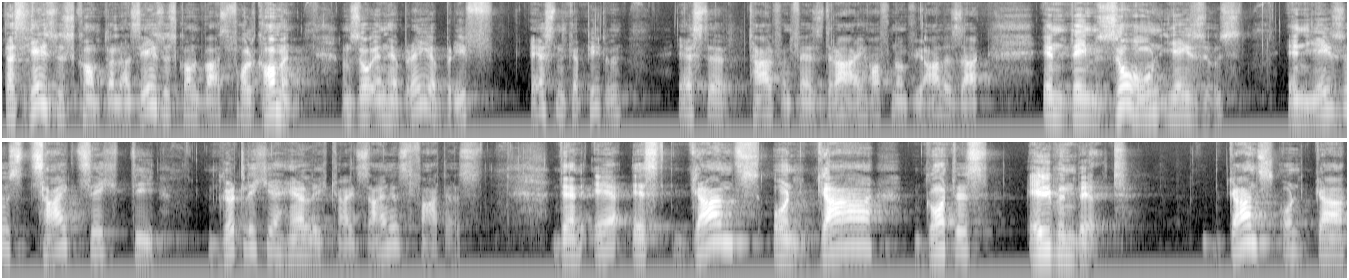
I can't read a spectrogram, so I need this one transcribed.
dass Jesus kommt. Und als Jesus kommt, war es vollkommen. Und so in Hebräerbrief, ersten Kapitel, erster Teil von Vers 3, Hoffnung für alle sagt, in dem Sohn Jesus, in Jesus zeigt sich die göttliche Herrlichkeit seines Vaters, denn er ist ganz und gar Gottes Ebenbild. Ganz und gar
